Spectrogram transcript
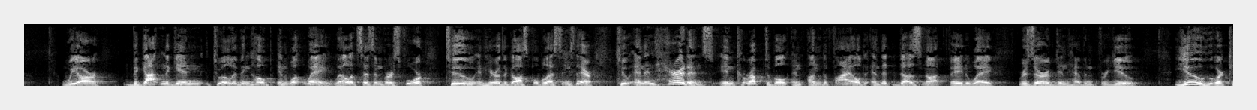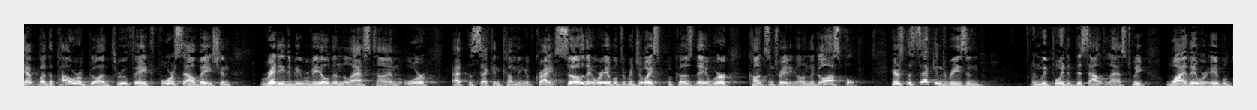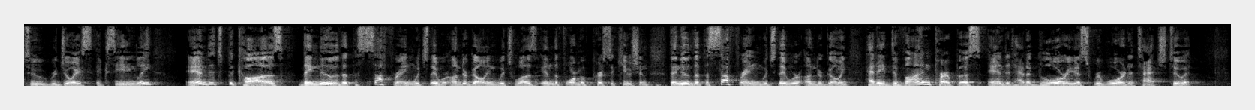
We are begotten again to a living hope in what way? Well, it says in verse 4, to, and here are the gospel blessings there, to an inheritance incorruptible and undefiled and that does not fade away, reserved in heaven for you. You who are kept by the power of God through faith for salvation, ready to be revealed in the last time or at the second coming of Christ. So they were able to rejoice because they were concentrating on the gospel. Here's the second reason, and we pointed this out last week, why they were able to rejoice exceedingly. And it's because they knew that the suffering which they were undergoing, which was in the form of persecution, they knew that the suffering which they were undergoing had a divine purpose and it had a glorious reward attached to it.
